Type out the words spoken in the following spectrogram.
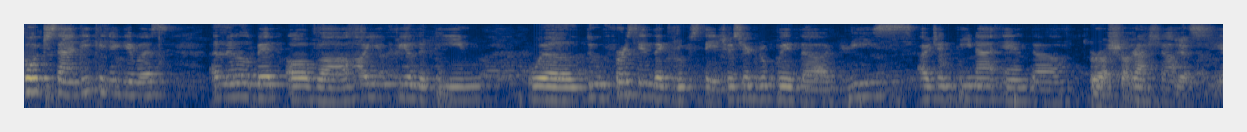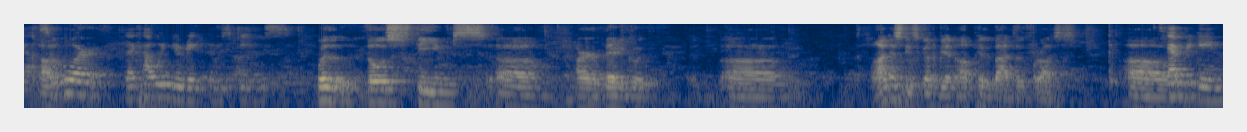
Coach Sandy, can you give us a little bit of uh, how you feel the team will do first in the group stage? Because your group with uh, Greece, Argentina, and uh, Russia. Russia. Yes. Yeah. So Um, who are like how would you rate those teams? Well, those teams um, are very good. Um, honestly, it's going to be an uphill battle for us. Um, Every game.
